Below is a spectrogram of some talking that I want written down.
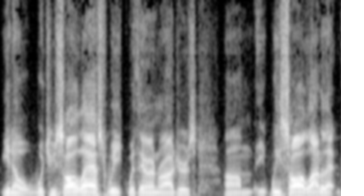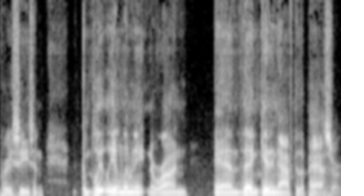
you know what you saw last week with Aaron Rodgers. Um, we saw a lot of that in preseason, completely eliminating the run and then getting after the passer.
